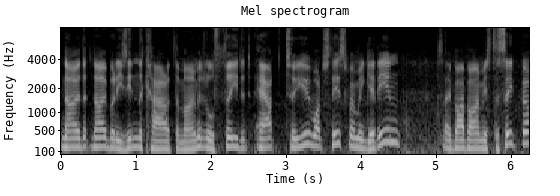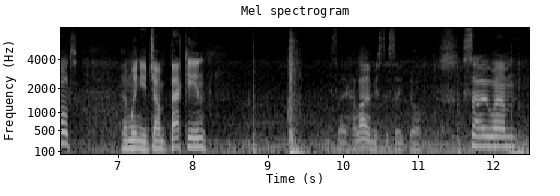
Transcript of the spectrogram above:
know that nobody's in the car at the moment. It'll feed it out to you. Watch this when we get in. Say bye-bye Mr. Seatbelt and when you jump back in you say hello Mr. Seatbelt. So um,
